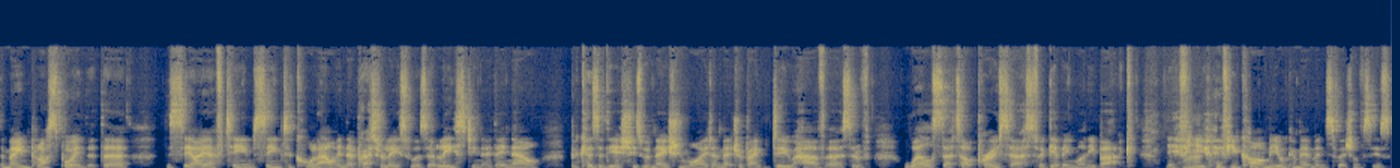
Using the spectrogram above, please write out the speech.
The main plus point that the the CIF team seemed to call out in their press release was at least, you know, they now, because of the issues with Nationwide and Metrobank, do have a sort of well set up process for giving money back if mm-hmm. you if you can't meet your commitments, which obviously is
